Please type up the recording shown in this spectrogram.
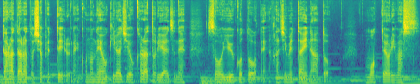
ダラダラと喋っているね、この寝起きラジオからとりあえずね、そういうことをね、始めたいなと思っております。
